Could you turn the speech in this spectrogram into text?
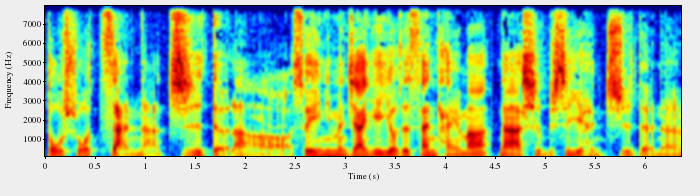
都说赞呐，值得啦啊！所以你们家也有这三台吗？那是不是也很值得呢？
